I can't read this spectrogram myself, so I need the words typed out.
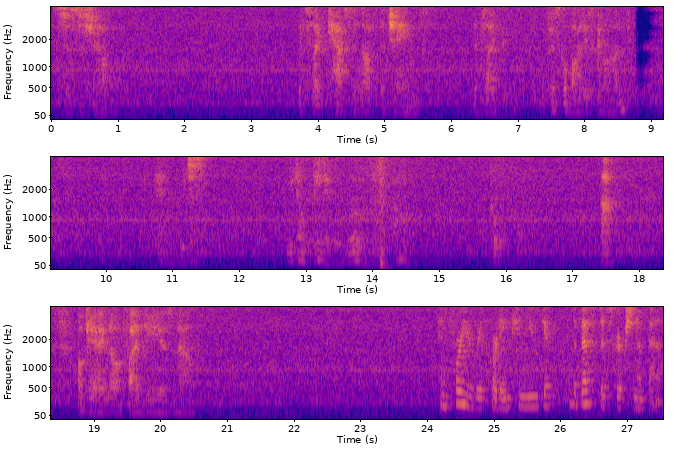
It's just a shell. It's like casting off the chains. It's like the physical body's gone. And we just. We don't need it. We move. Oh. Cool. Huh. Okay, I know what 5D is now. And for your recording, can you give the best description of that?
